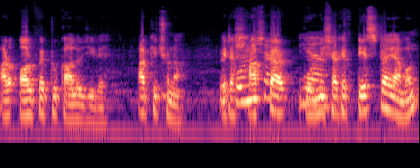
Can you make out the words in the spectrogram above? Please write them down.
আর অল্প একটু কালো জিরে। আর কিছু না। এটা শাক- শাকটার. কলমি শাকের টেস্টটাই এমন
